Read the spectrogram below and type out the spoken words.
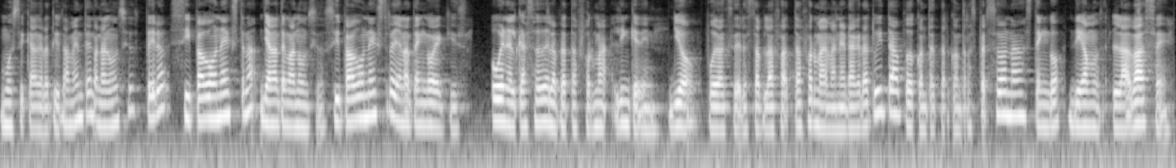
música gratuitamente con anuncios, pero si pago un extra ya no tengo anuncios. Si pago un extra ya no tengo X o en el caso de la plataforma LinkedIn. Yo puedo acceder a esta plataforma de manera gratuita, puedo contactar con otras personas, tengo, digamos, la base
